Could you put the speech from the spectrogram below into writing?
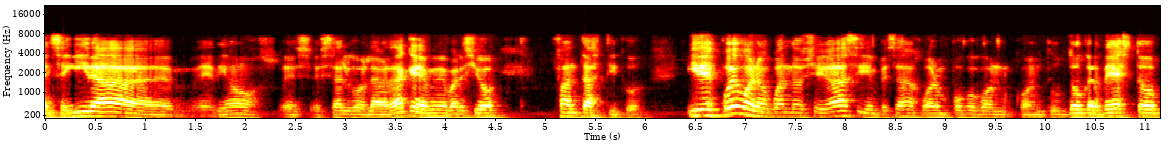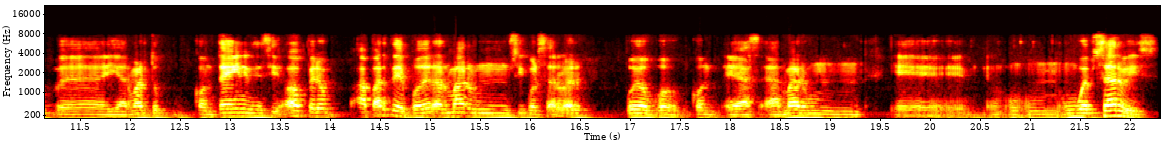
enseguida, eh, digamos, es, es, algo, la verdad que a mí me pareció fantástico. Y después, bueno, cuando llegás y empezás a jugar un poco con, tu Docker Desktop eh, y armar tus containers, decir, oh, pero aparte de poder armar un SQL Server, puedo, eh, armar eh, un, un, web service,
